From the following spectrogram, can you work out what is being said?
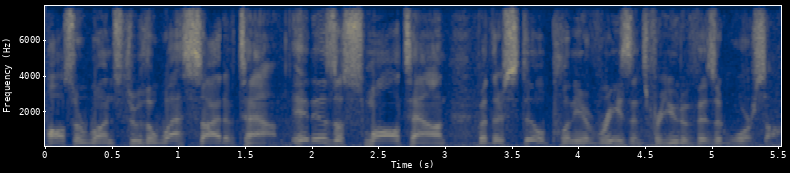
also runs through the west side of town. It is a small town, but there's still plenty of reasons for you to visit Warsaw.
